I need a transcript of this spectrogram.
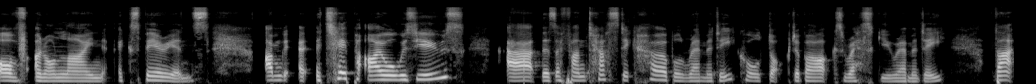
of an online experience. A tip I always use uh, there's a fantastic herbal remedy called Dr. Bach's Rescue Remedy. That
